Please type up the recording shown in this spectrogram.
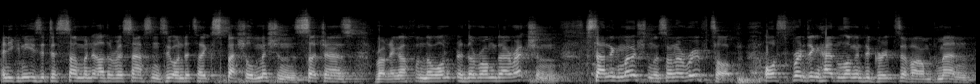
and you can use it to summon other assassins who undertake special missions, such as running off in the, one, in the wrong direction, standing motionless on a rooftop, or sprinting headlong into groups of armed men.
